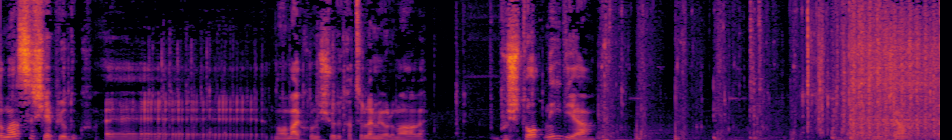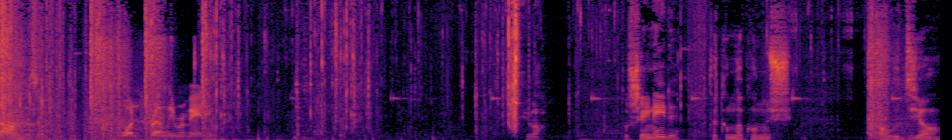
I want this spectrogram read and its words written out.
Takımlar nasıl şey yapıyorduk? Ee, normal konuşuyorduk hatırlamıyorum abi. Push talk neydi ya? Diyeceğim. Devam yazalım. One friendly remaining. Eyvah. Dur şey neydi? Takımla konuş. Audio.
